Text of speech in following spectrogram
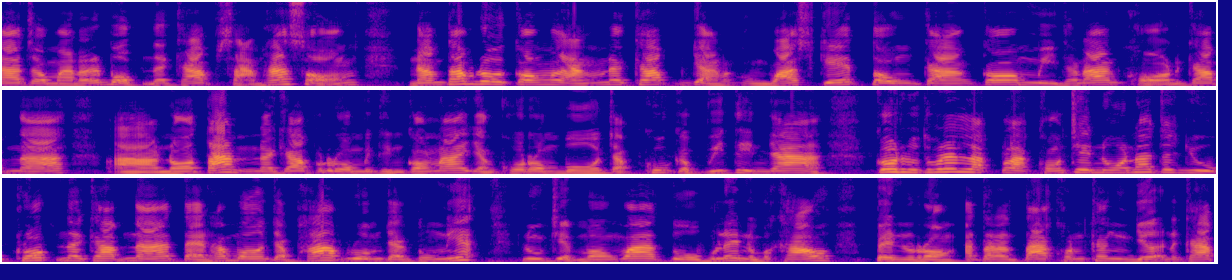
น่าจะมาระบบนะครับ352 นำทัพโดยกองหลังนะครับอย่างของวาสเกตตรงกลางก็มีทางด้านของนะครับนะอ่านอตันนะครับรวมไปถึงกองหน้าอย่างโครมโบ จับคู่กับวิตินยาก็ถือตัวเล่นหลักๆ ของเจนัวน่าจะอยู่ครบนะครับนะแต่ถ้ามองจากภาพรวมจากตรงเนี้ยลุงเจ็บมองว่าตัวผู้เล่นของพวกเขาเป็นรองอัตแลนตาค่อนข้างเยอะนะครับ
